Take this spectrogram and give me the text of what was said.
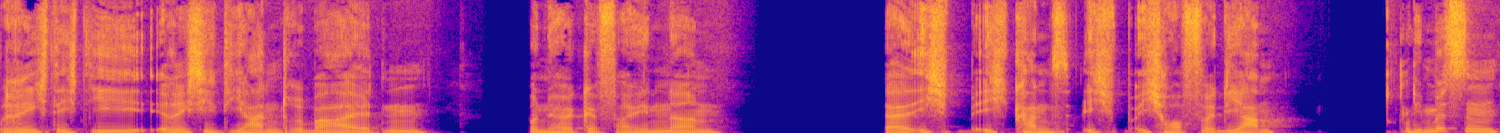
richtig die, richtig die Hand drüber halten und Höcke verhindern. Äh, ich, ich kann's, ich, ich hoffe, die haben, die müssen,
